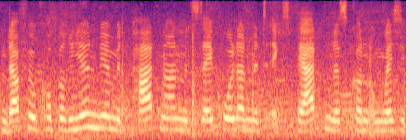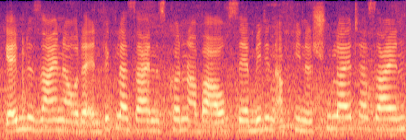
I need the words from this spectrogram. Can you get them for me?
Und dafür kooperieren wir mit Partnern, mit Stakeholdern, mit Experten. Das können irgendwelche Game Designer oder Entwickler sein, es können aber auch sehr medienaffine Schulleiter sein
